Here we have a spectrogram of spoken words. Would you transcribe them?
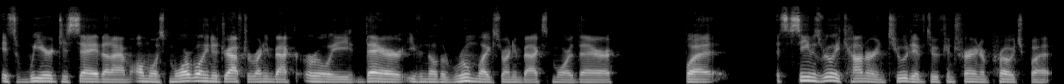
it's weird to say that I'm almost more willing to draft a running back early there, even though the room likes running backs more there. But it seems really counterintuitive to a contrarian approach. But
